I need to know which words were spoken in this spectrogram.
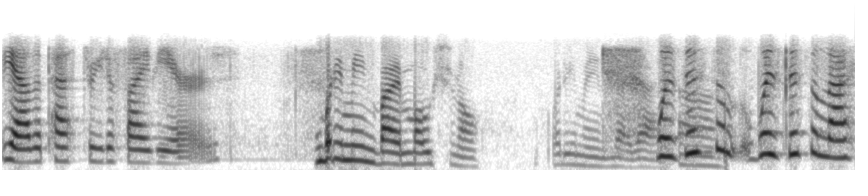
yeah, the past three to five years. What do you mean by emotional? What do you mean by that? Was this Uh, the was this the last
